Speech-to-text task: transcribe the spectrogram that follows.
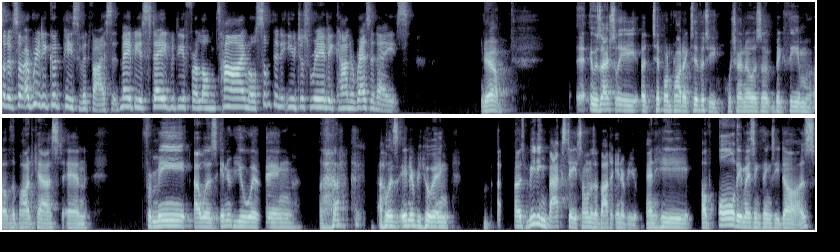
sort of of a really good piece of advice that maybe has stayed with you for a long time or something that you just really kind of resonates? Yeah. It was actually a tip on productivity, which I know is a big theme of the podcast. And for me, I was interviewing, I was interviewing, I was meeting backstage, someone was about to interview. And he, of all the amazing things he does,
